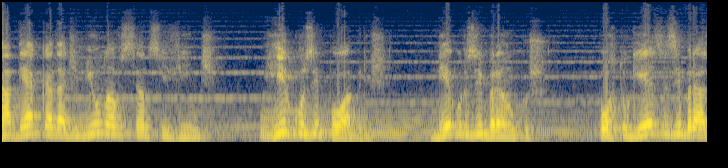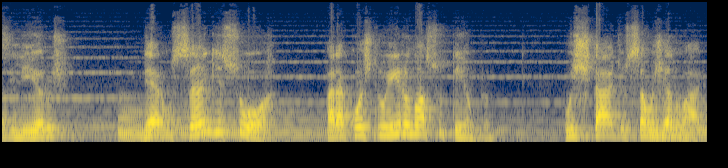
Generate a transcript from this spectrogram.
Na década de 1920, ricos e pobres, negros e brancos, portugueses e brasileiros deram sangue e suor para construir o nosso templo, o Estádio São Januário.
